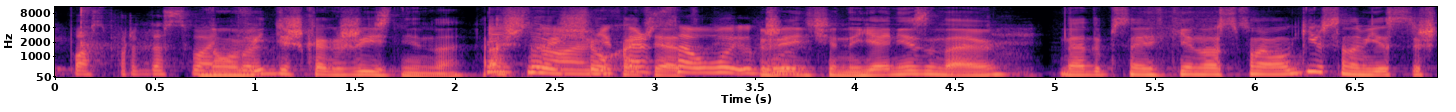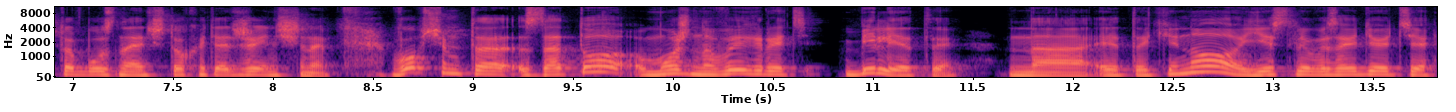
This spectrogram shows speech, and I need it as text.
паспорт до свадьбы. Ну, видишь, как жизненно. Не а знаю, что еще хотят кажется, женщины? Я не знаю. Надо посмотреть кино с Мэлом Гибсоном, если чтобы узнать, что хотят женщины. В общем-то, зато можно выиграть билеты на это кино. Если вы зайдете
